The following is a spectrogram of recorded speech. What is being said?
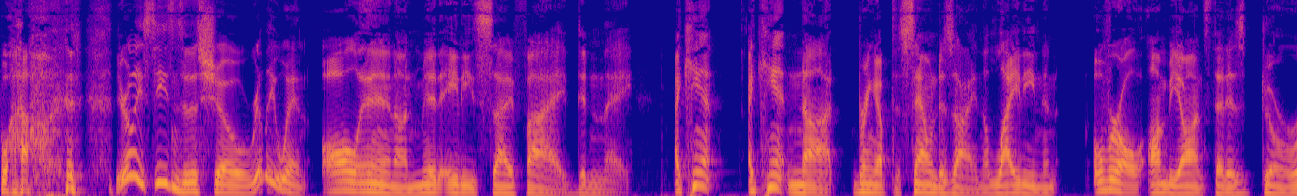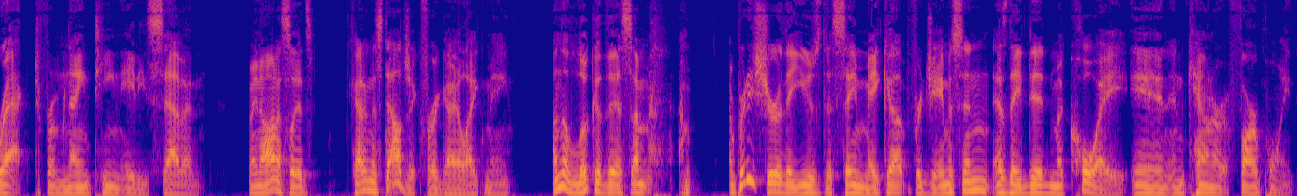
Wow. the early seasons of this show really went all in on mid 80s sci-fi, didn't they? I can't I can't not bring up the sound design, the lighting and overall ambiance that is direct from 1987. I mean, honestly, it's kind of nostalgic for a guy like me. On the look of this, I'm I'm I'm pretty sure they used the same makeup for Jameson as they did McCoy in Encounter at Farpoint.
